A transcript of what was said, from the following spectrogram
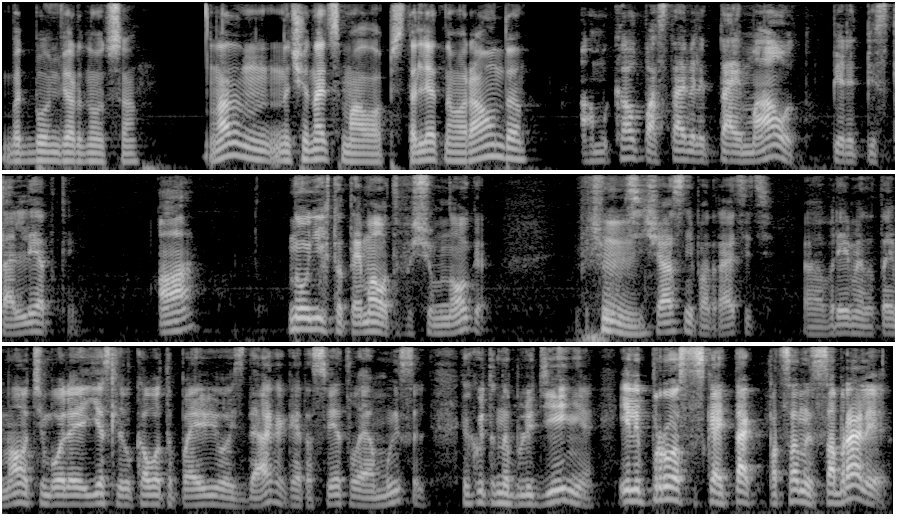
BetBoom вернуться. Надо начинать с малого пистолетного раунда. Амкал поставили тайм-аут перед пистолеткой. А? Ну, у них-то тайм-аутов еще много. Почему Хм. сейчас не потратить э, время на тайм-аут? Тем более, если у кого-то появилась, да, какая-то светлая мысль, какое-то наблюдение. Или просто сказать, так, пацаны, собрали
